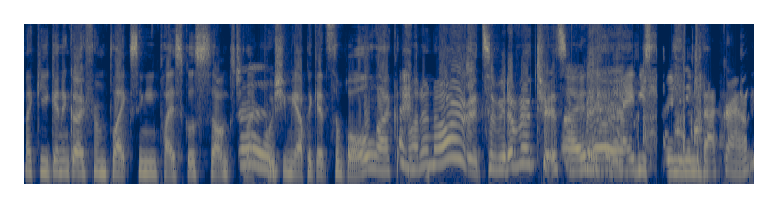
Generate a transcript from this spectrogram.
Like you're going to go from like singing play school songs to like mm. pushing me up against the wall. Like, I don't know. It's a bit of a truth. I know. Baby screaming in the background.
